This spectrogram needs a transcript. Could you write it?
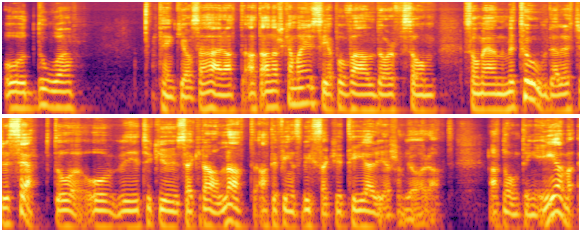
och då tänker jag så här att, att annars kan man ju se på Waldorf som, som en metod eller ett recept och, och vi tycker ju säkert alla att, att det finns vissa kriterier som gör att, att någonting är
